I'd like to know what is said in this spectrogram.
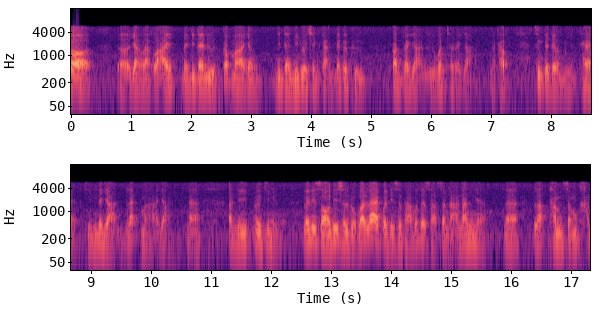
ก็เอ่ออย่างหลากหลายในดินแดนอื่นก็มายังดินแดนนี้ด้วยเช่นกันนั่นก็คือ ตันตรยานหรือวัชรยานนะครับ ซึ่งแต่เดิมมีแค่หินยานและมหายานนะฮะอันนี้เรื่องที่หนึ่งเรื่องที่สองที่สรุปว่าแรกประดิษฐานพุทธศาสนานั้นเนี่ยนะหลักธรรมสำคัญ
